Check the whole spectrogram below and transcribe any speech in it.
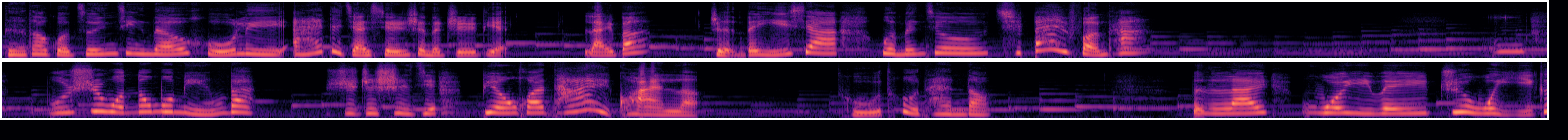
得到过尊敬的狐狸埃德加先生的指点。来吧，准备一下，我们就去拜访他。嗯，不是我弄不明白，是这世界变化太快了。图图叹道：“本来我以为只有我一个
